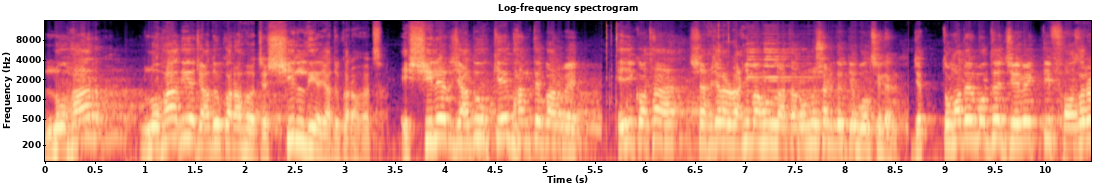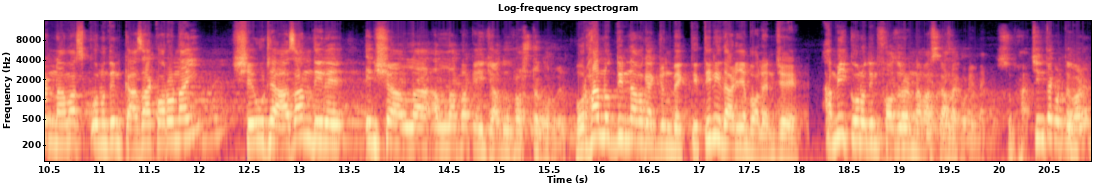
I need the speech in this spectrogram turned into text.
লোহার, লোহা দিয়ে জাদু করা হয়েছে, শিল দিয়ে জাদু করা হয়েছে। এই শিলের জাদু কে ভাঙতে পারবে? এই কথা শাহজালাল রাহিমাহুল্লাহ তার অনুসারীদেরকে বলছিলেন যে, তোমাদের মধ্যে যে ব্যক্তি ফজরের নামাজ কোনোদিন কাজা করো নাই, সে উঠে আজান দিলে ইনশাআল্লাহ আল্লাহ পাকে এই জাদু ভ্রষ্ট করবেন। বোরহানুদ্দিন নামক একজন ব্যক্তি তিনি দাঁড়িয়ে বলেন যে, আমি কোনোদিন ফজরের নামাজ কাজা করি সুবহান- চিন্তা করতে পারেন?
